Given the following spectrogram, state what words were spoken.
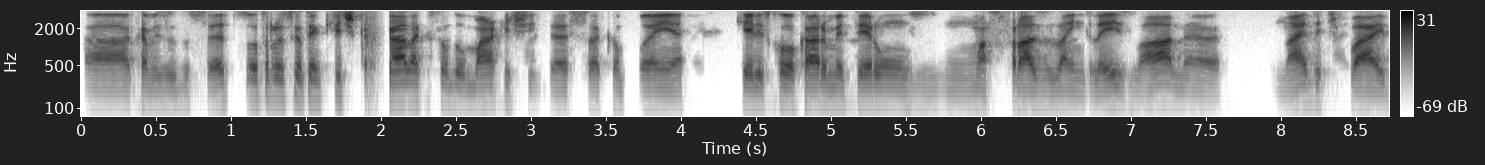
a camisa do Santos. Outra coisa que eu tenho que criticar na questão do marketing dessa campanha, que eles colocaram, meteram uns, umas frases lá em inglês, lá, né? United by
